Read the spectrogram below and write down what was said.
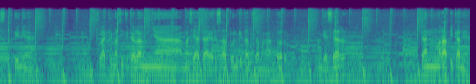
seperti ini ya. Selagi masih di dalamnya masih ada air sabun kita bisa mengatur menggeser dan merapikan ya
